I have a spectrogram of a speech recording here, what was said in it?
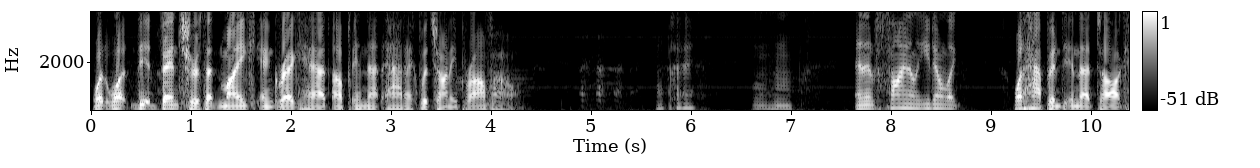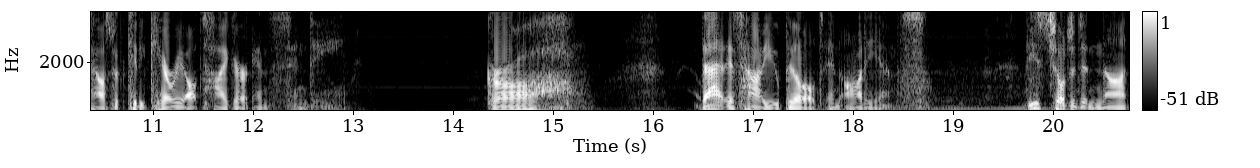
What what the adventures that Mike and Greg had up in that attic with Johnny Bravo. Okay. Mm-hmm. And then finally, you know, like what happened in that doghouse with Kitty Karry-All, Tiger, and Cindy. Girl, that is how you build an audience. These children did not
